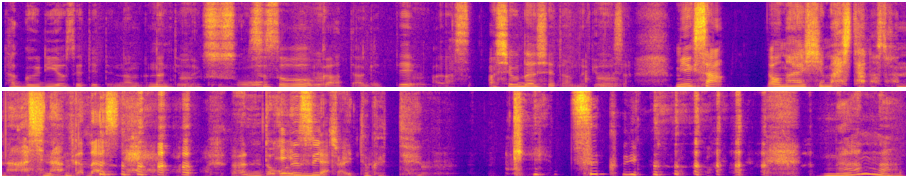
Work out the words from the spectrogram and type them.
手繰り寄せててなんなんていうんだっけ、うん裾？をガーって上げて、あ足を出してたんだけどさ「みゆきさんどないしましたの？そんな足なんか出して」なんどこでスイッチ入ったとか言って、きつくいなんなん？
